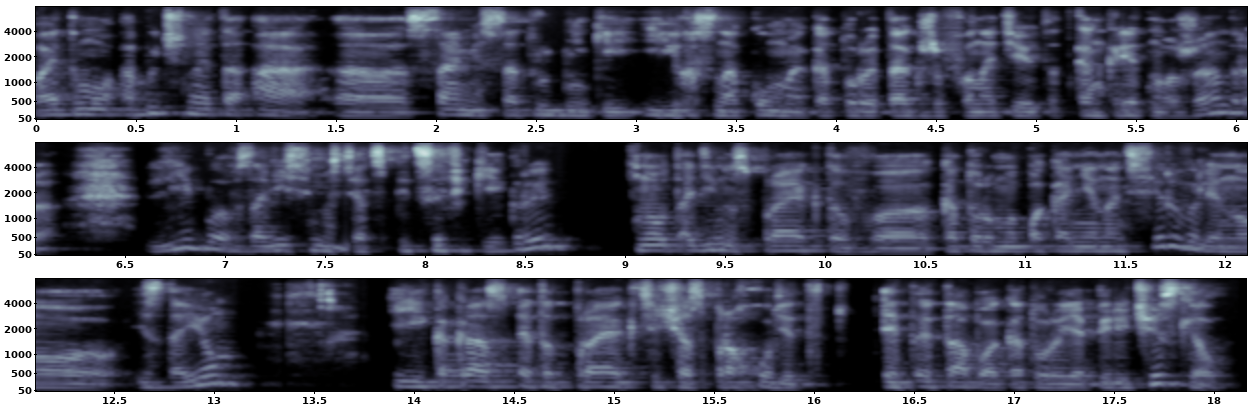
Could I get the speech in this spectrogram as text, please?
Поэтому обычно это, а, э, сами сотрудники и их знакомые, которые также фанатеют от конкретного жанра, либо в зависимости от специфики игры, ну вот один из проектов, э, который мы пока не анонсировали, но издаем, и как раз этот проект сейчас проходит этапы, которые я перечислил,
